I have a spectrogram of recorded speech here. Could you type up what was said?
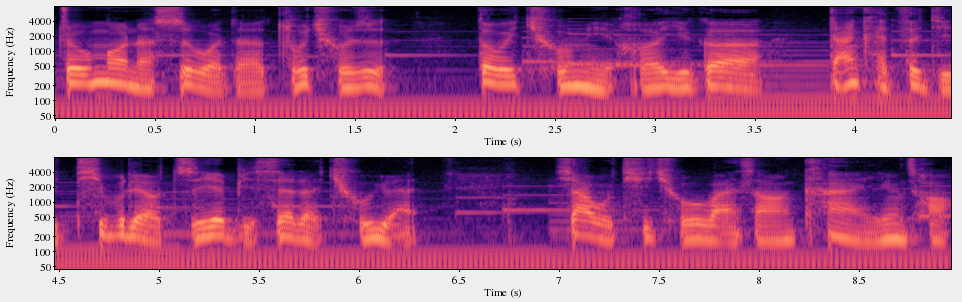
周末呢，是我的足球日。作为球迷和一个感慨自己踢不了职业比赛的球员，下午踢球，晚上看英超。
